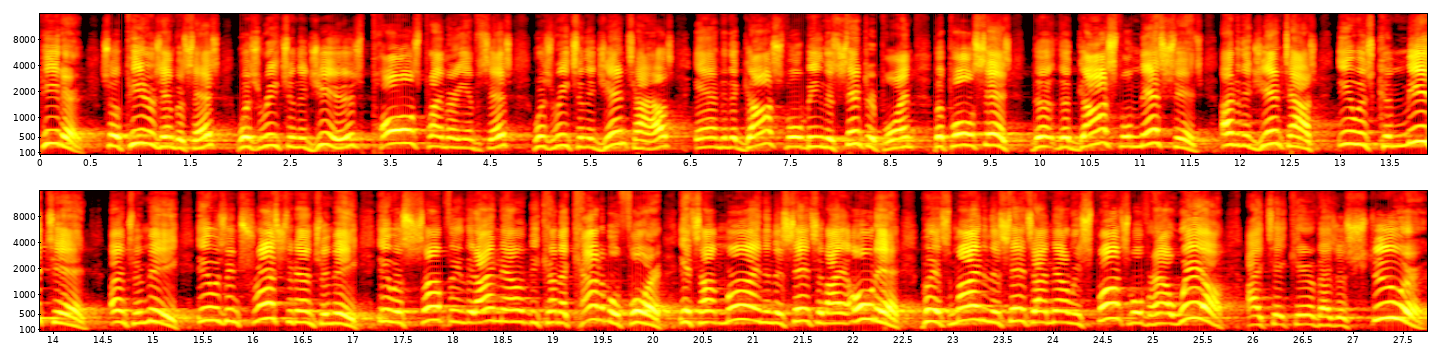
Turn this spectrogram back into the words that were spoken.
Peter. So Peter's emphasis was reaching the Jews. Paul's primary emphasis was reaching the Gentiles and the gospel being the center point. But Paul says the, the gospel message unto the Gentiles, it was committed unto me. It was entrusted unto me. It was something that I now have become accountable for. It's not mine in the sense of I own it, but it's mine in the sense I'm now responsible for how well I take care of as a steward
